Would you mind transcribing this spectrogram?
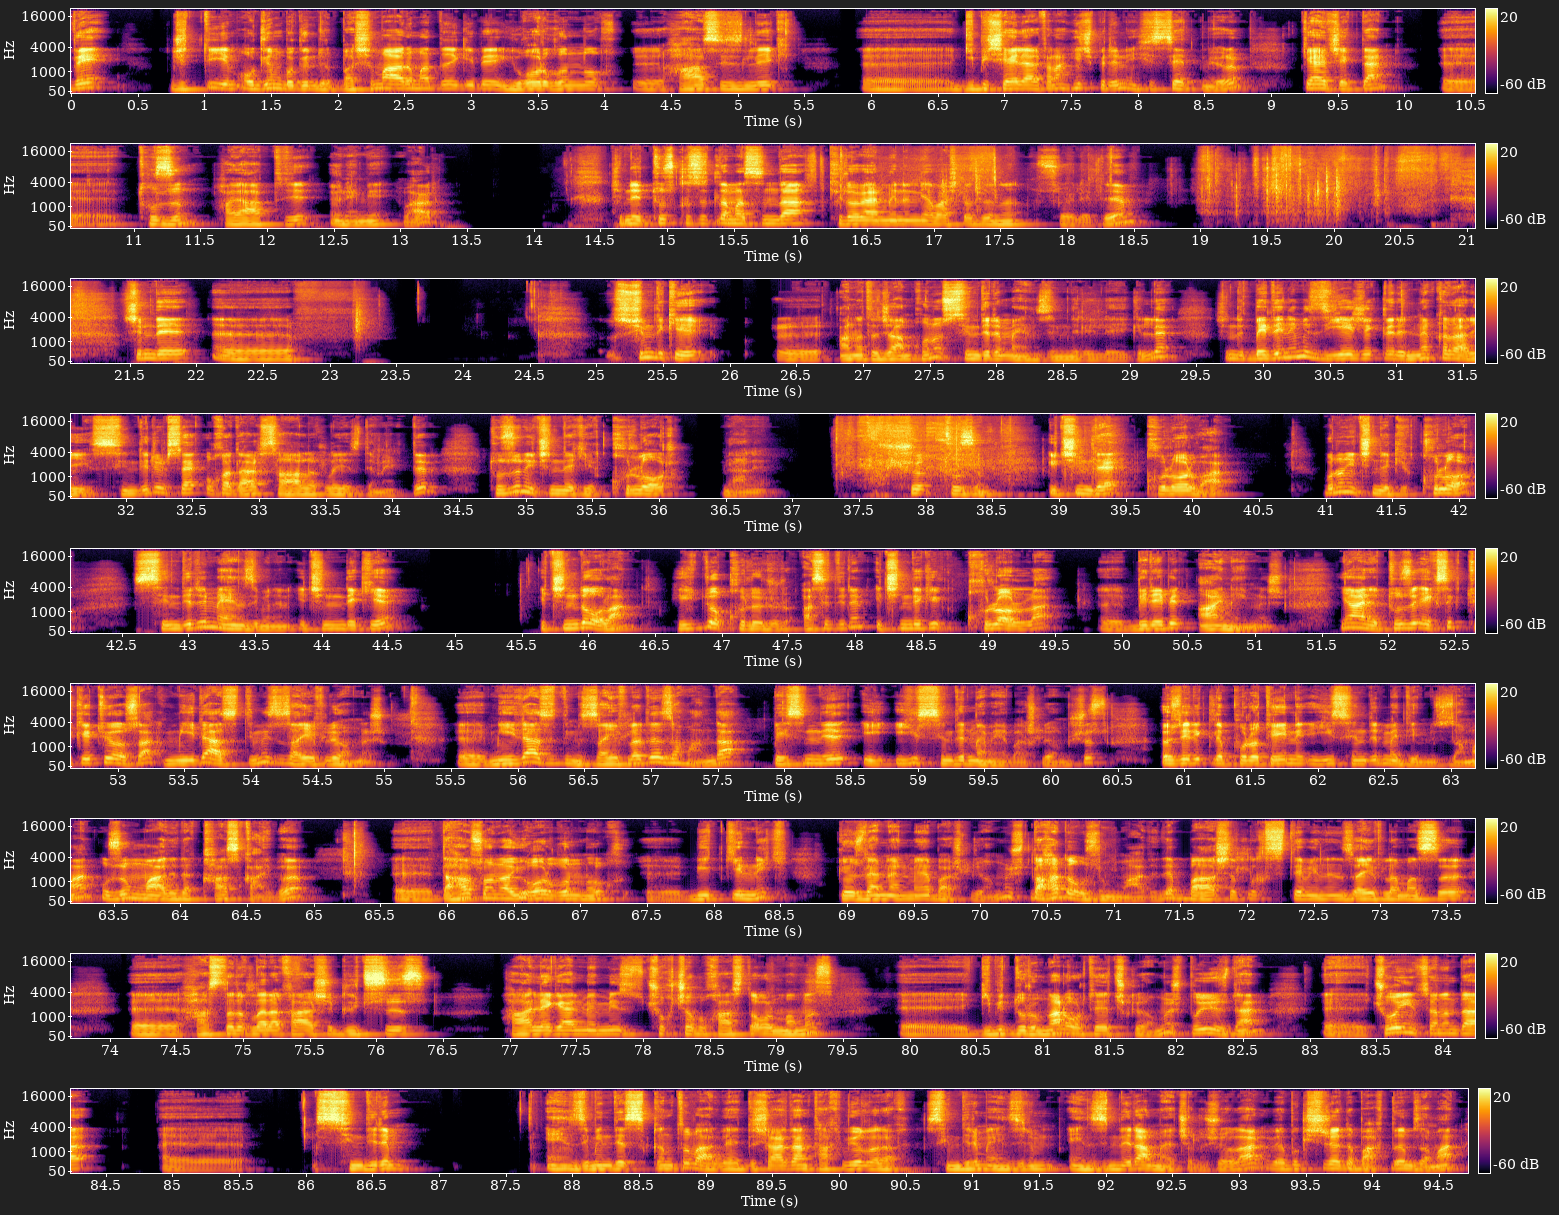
Ve ciddiyim o gün bugündür başım ağrımadığı gibi yorgunluk, e, halsizlik e, gibi şeyler falan hiçbirini hissetmiyorum. Gerçekten e, tuzun hayatı önemi var. Şimdi tuz kısıtlamasında kilo vermenin yavaşladığını söyledim. Şimdi e, şimdiki e, anlatacağım konu sindirim enzimleriyle ilgili. Şimdi bedenimiz yiyecekleri ne kadar iyi sindirirse o kadar sağlıklıyız demektir. Tuzun içindeki klor yani şu tuzun içinde klor var. Bunun içindeki klor sindirim enziminin içindeki içinde olan hidroklorür asidinin içindeki klorla e, birebir aynıymış. Yani tuzu eksik tüketiyorsak mide asitimiz zayıflıyormuş. E, mide asitimiz zayıfladığı zaman da besinleri iyi, sindirmemeye başlıyormuşuz. Özellikle proteini iyi sindirmediğimiz zaman uzun vadede kas kaybı, e, daha sonra yorgunluk, bitkinlik gözlemlenmeye başlıyormuş. Daha da uzun vadede bağışıklık sisteminin zayıflaması, hastalıklara karşı güçsüz hale gelmemiz, çok çabuk hasta olmamız e, gibi durumlar ortaya çıkıyormuş. Bu yüzden e, çoğu insanın da e, sindirim enziminde sıkıntı var ve dışarıdan takviye olarak sindirim enzim enzimleri almaya çalışıyorlar ve bu kişilere de baktığım zaman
